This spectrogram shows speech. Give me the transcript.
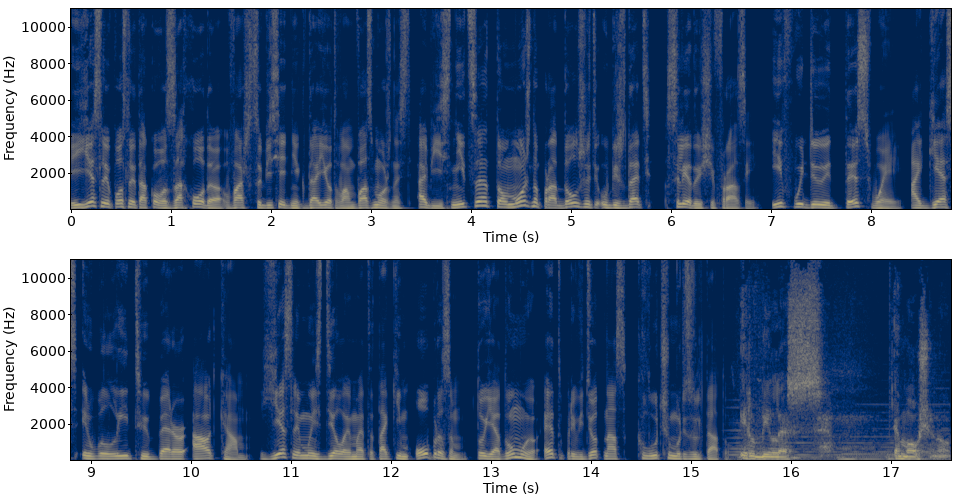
И если после такого захода ваш собеседник дает вам возможность объясниться, то можно продолжить убеждать следующей фразой. If we do it this way, I guess it will lead to better outcome. Если мы сделаем это таким образом, то я думаю, это приведет нас к лучшему результату. It'll be less emotional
